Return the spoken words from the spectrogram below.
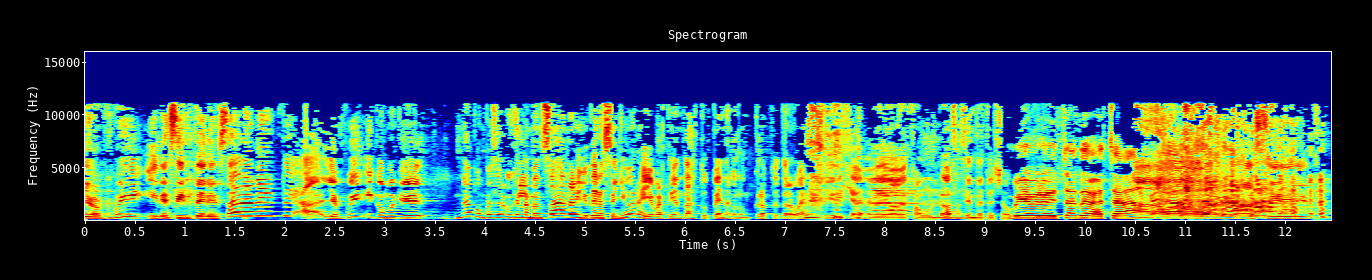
yo fui y desinteresadamente, ah, yo fui y como que, nada, pues empecé a coger la manzana, le ayudé a la señora y aparte andaba estupenda con un crop y toda la weá. Entonces yo dije, ay, me veo fabulosa haciendo este show. Voy a aprovechar de agacharme. Ah, pero sí.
